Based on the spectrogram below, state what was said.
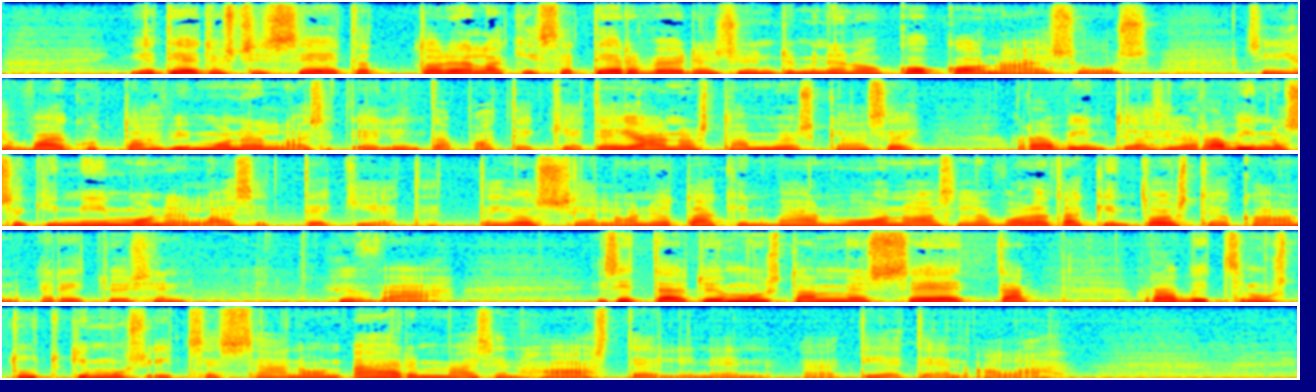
Ja tietysti se, että todellakin se terveyden syntyminen on kokonaisuus. Siihen vaikuttaa hyvin monenlaiset elintapatekijät, ei ainoastaan myöskään se ravinto. Ja sillä ravinnossakin niin monenlaiset tekijät, että jos siellä on jotakin vähän huonoa, sillä voi olla jotakin toista, joka on erityisen hyvää. Ja sitten täytyy muistaa myös se, että ravitsemustutkimus itsessään on äärimmäisen haasteellinen tieteenala.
